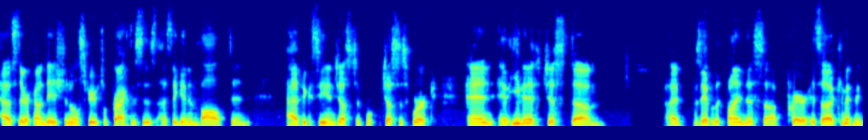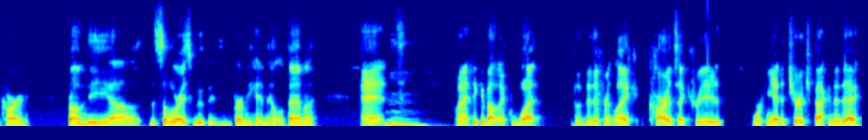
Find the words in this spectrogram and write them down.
as their foundational spiritual practices as they get involved in advocacy and justice justice work, and, even if just um, I was able to find this uh, prayer, it's a commitment card from the uh, the civil rights movement in Birmingham, Alabama, and mm. when I think about like what the, the different like cards I created working at a church back in the day,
